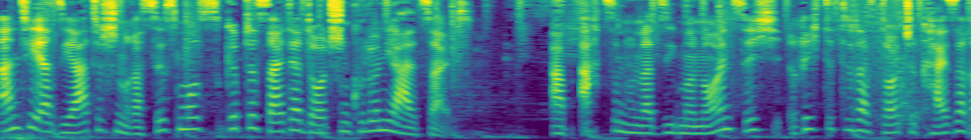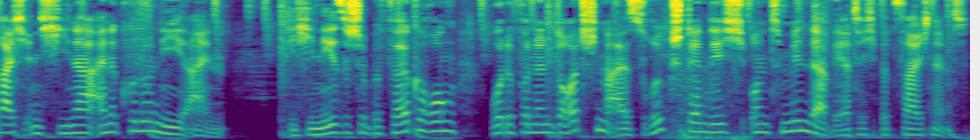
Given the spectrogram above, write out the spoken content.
Anti-asiatischen Rassismus gibt es seit der deutschen Kolonialzeit. Ab 1897 richtete das Deutsche Kaiserreich in China eine Kolonie ein. Die chinesische Bevölkerung wurde von den Deutschen als rückständig und minderwertig bezeichnet.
